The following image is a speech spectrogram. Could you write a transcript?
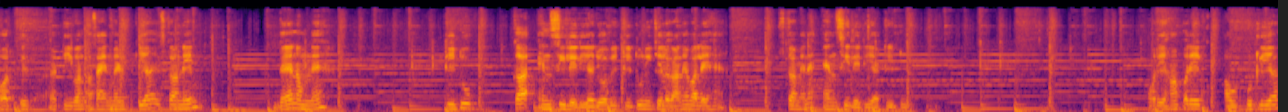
और T1 असाइनमेंट किया इसका नेम देन हमने T2 का NC ले लिया, जो अभी T2 नीचे लगाने वाले हैं। उसका मैंने NC ले लिया T2 और यहाँ पर एक आउटपुट लिया।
